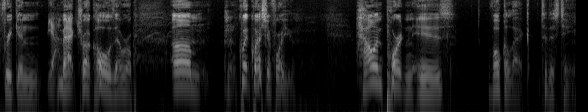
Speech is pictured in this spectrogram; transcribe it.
freaking Yeah. Mack truck holes that were open. Um, quick question for you: How important is Vokolek to this team?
